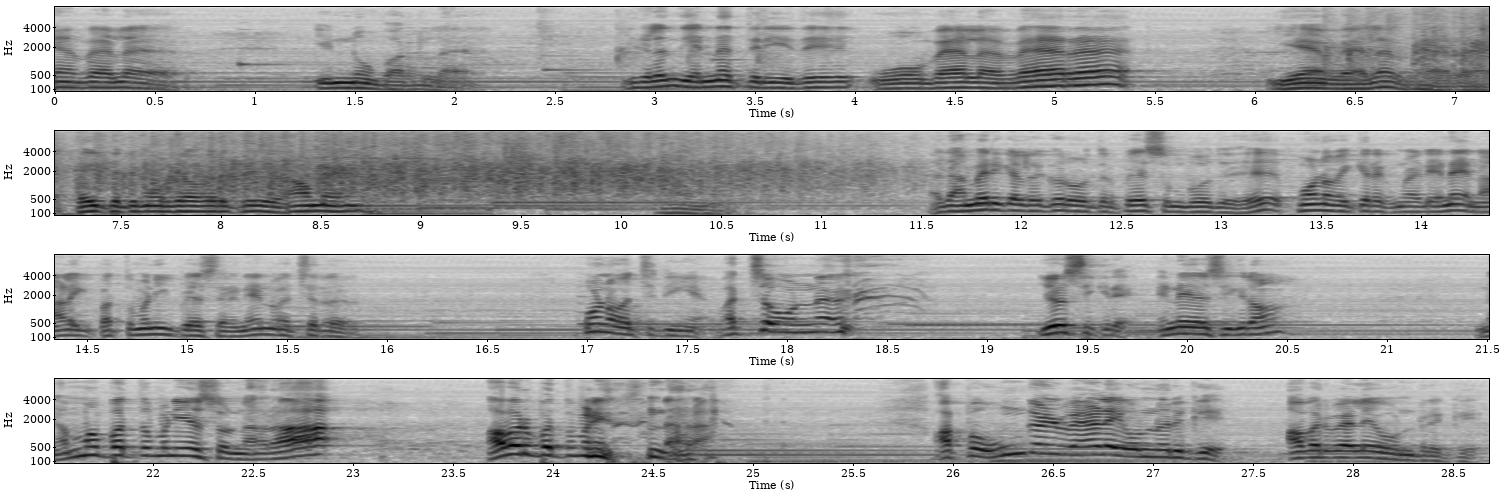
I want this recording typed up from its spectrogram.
என் வேலை இன்னும் வரல. இதுலேருந்து என்ன தெரியுது? உன் வேலை வேற என் வேலை வேற. கைத்தட்டுங்க அவருக்கு. ஆமாம் ஆமாம் அது அமெரிக்காவில் இருக்கிற ஒருத்தர் பேசும்போது ஃபோனை வைக்கிறதுக்கு முன்னாடி என்ன நாளைக்கு பத்து மணிக்கு பேசுகிறேனேன்னு வச்சிடுறாரு. ஃபோனை வச்சுட்டீங்க. வச்ச உடனே யோசிக்கிறேன். என்ன யோசிக்கிறோம்? நம்ம பத்து மணியை சொன்னாரா? அவர் பத்து மணியை சொன்னாரா? அப்போ உங்கள் வேலை ஒன்று இருக்குது அவர் வேலை ஒன்று இருக்குது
